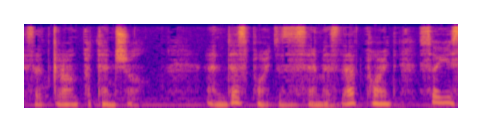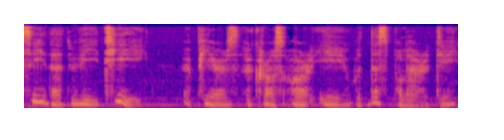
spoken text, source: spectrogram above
is at ground potential. And this point is the same as that point. So you see that VT appears across RE with this polarity,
